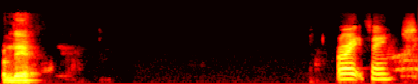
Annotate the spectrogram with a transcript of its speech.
from there. All right, thanks.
